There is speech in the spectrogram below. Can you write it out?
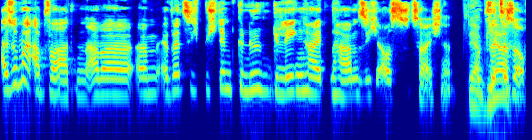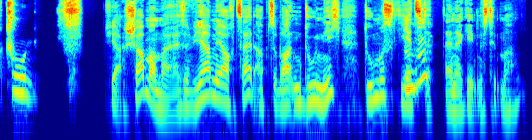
Also mal abwarten. Aber ähm, er wird sich bestimmt genügend Gelegenheiten haben, sich auszuzeichnen. Ja, und wird das auch tun. Ja, schauen wir mal. Also wir haben ja auch Zeit abzuwarten, du nicht. Du musst jetzt mhm. dein Ergebnistipp machen.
